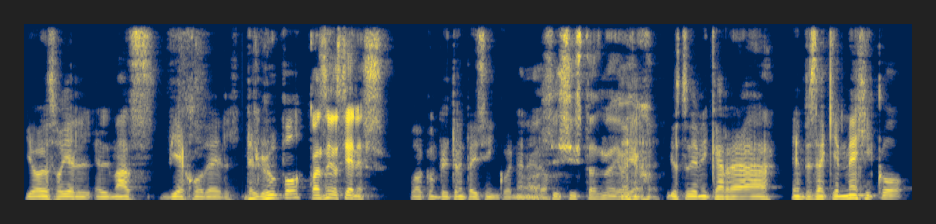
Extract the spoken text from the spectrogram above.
Yo soy el, el más viejo del, del grupo. ¿Cuántos años tienes? Voy a cumplir 35 en enero. sí, sí, estás medio viejo. Yo estudié mi carrera, empecé aquí en México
